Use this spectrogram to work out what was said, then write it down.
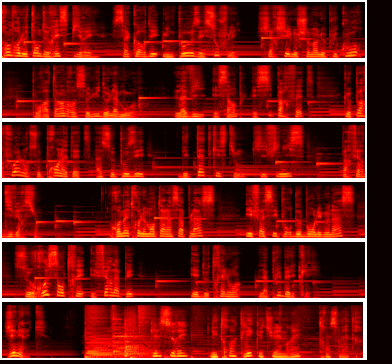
Prendre le temps de respirer, s'accorder une pause et souffler, chercher le chemin le plus court pour atteindre celui de l'amour. La vie est simple et si parfaite que parfois l'on se prend la tête à se poser des tas de questions qui finissent par faire diversion. Remettre le mental à sa place, effacer pour de bon les menaces, se recentrer et faire la paix est de très loin la plus belle clé. Générique. Quelles seraient les trois clés que tu aimerais transmettre?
